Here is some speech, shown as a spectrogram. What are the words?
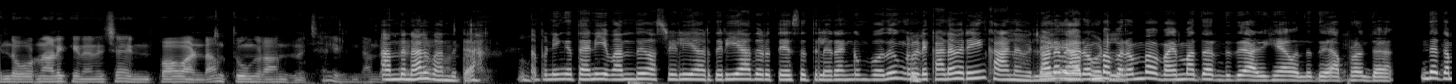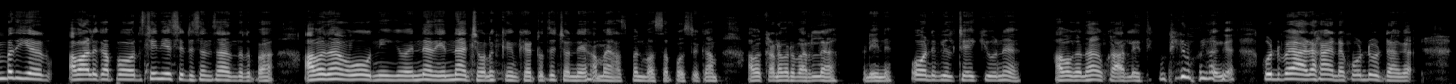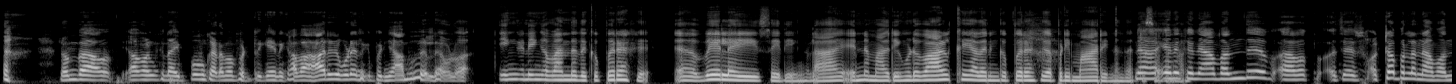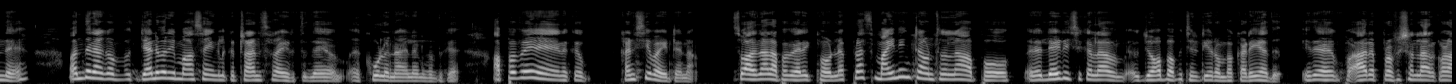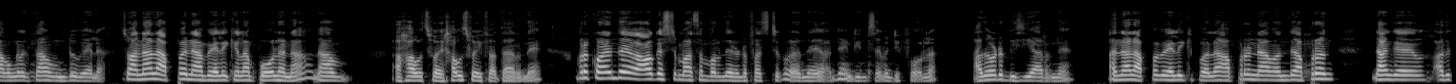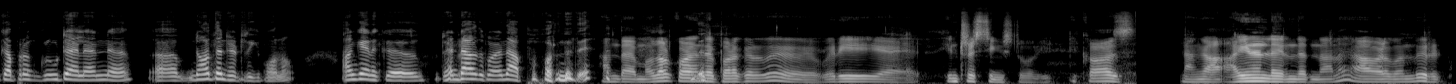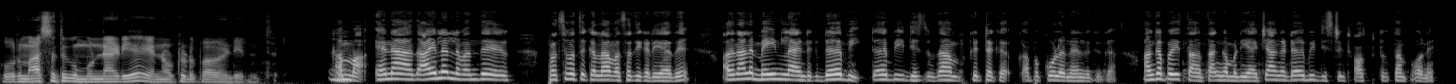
இந்த ஒரு நாளைக்கு நினச்சேன் போக வேண்டாம் தூங்கலாம்னு நினச்சேன். அந்த நாள் வந்துட்டா. அப்ப நீங்க தனி வந்து ஆஸ்திரேலியா ஒரு தெரியாத ஒரு தேசத்துல இறங்கும் போது உங்களுடைய கணவரையும் காணவில்லை ரொம்ப. ரொம்ப பயமாக தான் இருந்தது அழுகையாக வந்தது. அப்புறம் இந்த இந்த தம்பதியர் அவளுக்கு அப்போ ஒரு சீனியர் சிட்டிசன்ஸாக இருந்திருப்பா. அவள் தான் ஓ நீங்கள் என்ன என்னாச்சு உனக்குன்னு கேட்டது சொன்னேன் ஆமாம் ஹஸ்பண்ட் வாஸ் சப்போஸ் கம் அவள் கணவர் வரல அப்படின்னு. ஓ வில் டேக் யூன்னு அவங்க தான் காரில் ஏற்றி கூட்டிகிட்டு போனாங்க. கூட்டு போய் அழகாக என்னை கொண்டு விட்டாங்க. ரொம்ப அவ- அவளுக்கு நான் இப்பவும் கடமைப்பட்டிருக்கேன். எனக்கு அவள் ஆறு கூட எனக்கு இப்போ ஞாபகம் இல்லை அவ்வளோவா. இங்க நீங்க வந்ததுக்கு பிறகு வேலை செய்தீங்களா? என்ன மாதிரி உங்களோட வாழ்க்கை அதனுக்கு பிறகு அப்படி மாறினது நான் எனக்கு நான் வந்து அக்டோபரில் நான் வந்தேன். வந்து நாங்கள் ஜனவரி மாதம் எங்களுக்கு ட்ரான்ஸ்ஃபர் ஆகிடுது கூலன் ஐலண்டுங்கிறதுக்கு அப்போவே எனக்கு கன்சீவ் ஆகிட்டேன் நான். ஸோ அதனால் அப்போ வேலைக்கு போகல. ப்ளஸ் மைனிங் டவுன்ஸ்லாம் அப்போது லேடிஸுக்கெல்லாம் ஜாப் ஆப்பர்ச்சுனிட்டியே ரொம்ப கிடையாது. இது யார் ப்ரொஃபஷனலாக இருக்கணும் அவங்களுக்கு தான் உண்டு வேலை. ஸோ அதனால் அப்போ நான் வேலைக்கெல்லாம் போகலன்னா நான் ஹவுஸ் ஒய்ஃப் ஹவுஸ் ஒய்ஃபாக தான் இருந்தேன். அப்புறம் குழந்தை ஆகஸ்ட் மாதம் பிறந்த என்னோடய ஃபஸ்ட்டு குழந்தை நைன்டீன் செவன்ட்டி ஃபோரில் அதோட பிஸியாக இருந்தேன். அதனால் அப்போ வேலைக்கு போகல. அப்புறம் நான் வந்து அப்புறம் நாங்கள் அதுக்கப்புறம் க்ரூட் ஐலண்ட் நார்த்தன் டெரிட்டரிக்கு போனோம். அங்கே எனக்கு ரெண்டாவது குழந்தை அப்போ பிறந்தது. அந்த முதல் குழந்தை பிறக்கிறது வெரி இன்ட்ரெஸ்டிங் ஸ்டோரி பிகாஸ் நாங்கள் ஐலண்டில் இருந்ததுனால அவளுக்கு வந்து ஒரு மாதத்துக்கு முன்னாடியே என்னை விட்டுட்டு போக வேண்டியிருந்தது ஆமாம் ஏன்னா அது ஐலண்டில் வந்து பிரசவத்துக்கெல்லாம் வசதி கிடையாது. அதனால் மெயின்லேண்டுக்கு டர்பி டர்பி டிஸ் தான் கிட்டக்க அப்போ கூலனுக்கு அங்கே போய் த தங்க முடியாச்சு. அங்கே டர்பி டிஸ்ட்ரிக்ட் ஹாஸ்பிட்டலுக்கு தான் போனேன்.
